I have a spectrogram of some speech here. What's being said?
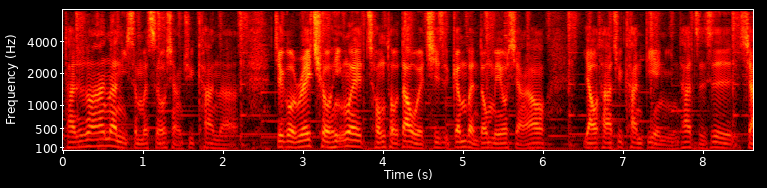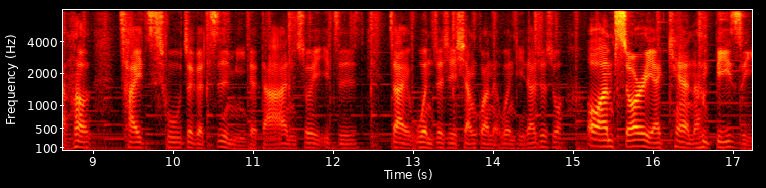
他就说啊，那你什么时候想去看呢？结果 Rachel 因为从头到尾其实根本都没有想要邀他去看电影，他只是想要猜出这个字谜的答案，所以一直在问这些相关的问题。他就说，Oh, I'm sorry, I can't, I'm busy.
